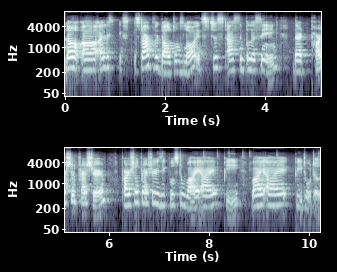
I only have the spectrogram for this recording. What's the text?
Now, uh, I'll start with Dalton's law. It's just as simple as saying that partial pressure, partial pressure is equals to Yi P, Yi P total.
